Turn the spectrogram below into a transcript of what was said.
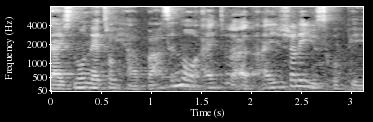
There is no network in her bank. I said, No, I her I usually use OPay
